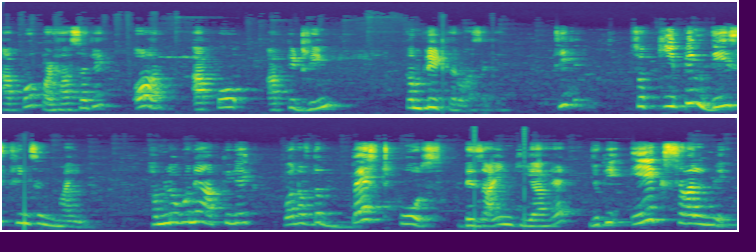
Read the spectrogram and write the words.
आपको पढ़ा सके और आपको आपकी ड्रीम कंप्लीट करवा सके। ठीक है? So keeping these things in mind हम लोगों ने आपके लिए एक one of the best course design किया है जो कि एक साल में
